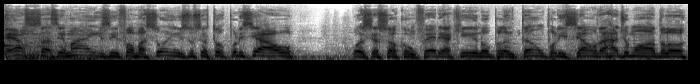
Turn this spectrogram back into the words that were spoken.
Essas e mais informações do setor policial você só confere aqui no plantão policial da Rádio Módulo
